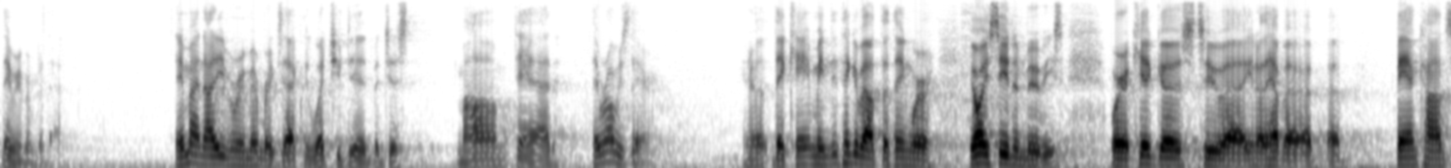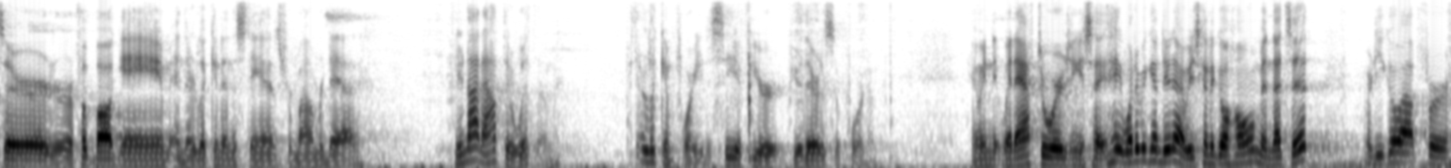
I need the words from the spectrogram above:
they remember that. They might not even remember exactly what you did, but just mom, dad, they were always there. You know, they came. I mean, think about the thing where you always see it in movies, where a kid goes to, uh, you know, they have a, a, a band concert or a football game, and they're looking in the stands for mom or dad. You're not out there with them, but they're looking for you to see if you're if you're there to support them. And when, when afterwards you say, "Hey, what are we going to do now? Are we just going to go home and that's it, or do you go out for,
